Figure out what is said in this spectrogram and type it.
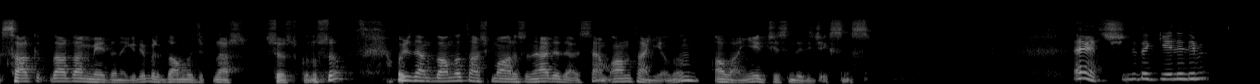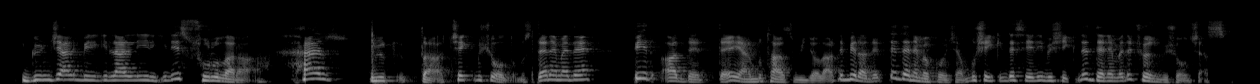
Sarkıtlardan meydana geliyor. Böyle damlacıklar söz konusu. O yüzden Damlataş Mağarası nerede dersem Antalya'nın Alanya ilçesinde diyeceksiniz. Evet, şimdi de gelelim güncel bilgilerle ilgili sorulara. Her YouTube'da çekmiş olduğumuz denemede bir adet de yani bu tarz videolarda bir adet de deneme koyacağım. Bu şekilde seri bir şekilde denemede çözmüş olacağız.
